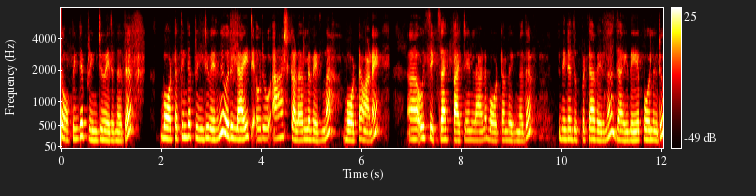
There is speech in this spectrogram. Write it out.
ടോപ്പിന്റെ പ്രിന്റ് വരുന്നത്. ബോട്ടത്തിന്റെ പ്രിന്റ് വരുന്ന ഒരു ലൈറ്റ് ഒരു ആഷ് കളറിൽ വരുന്ന ബോട്ടമാണ്. ഒരു സിക്സ് ആക്ട് പാറ്റേണിലാണ് ബോട്ടം വരുന്നത്. ഇതിന്റെ ദുപ്പട്ട വരുന്നത് ഇതേപോലൊരു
